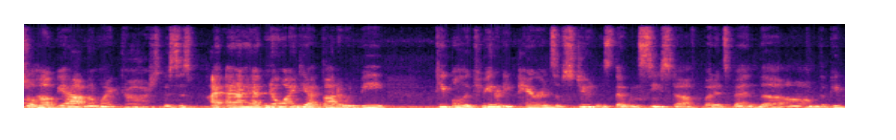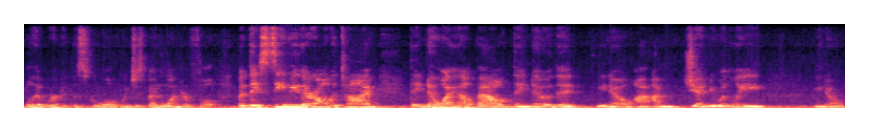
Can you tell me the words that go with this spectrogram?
She'll help you out. And I'm like, gosh, this is, I, and I had no idea. I thought it would be people in the community, parents of students that would see stuff, but it's been the, um, the people that work at the school, which has been wonderful. But they see me there all the time. They know I help out. They know that, you know, I, I'm genuinely, you know,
